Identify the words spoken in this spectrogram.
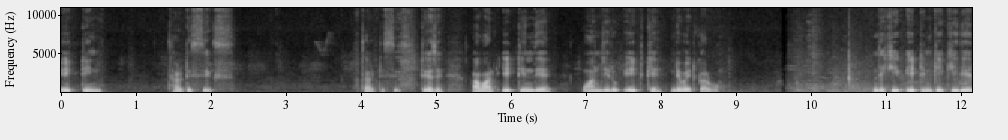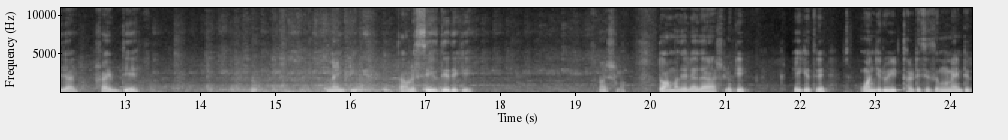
Eighteen thirty six thirty six ঠিক আছে? আবার এইটিন দিয়ে ওয়ান জিরো এইটকে ডিভাইড করব। দেখি এইটিনকে কী দিয়ে যায়? ফাইভ দিয়ে নাইনটিন তাহলে সিক্স দিয়ে দেখি। আসলো। তো আমাদের রেজার আসলো কি? এই ক্ষেত্রে one zero eight thirty six এবং নাইনটির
